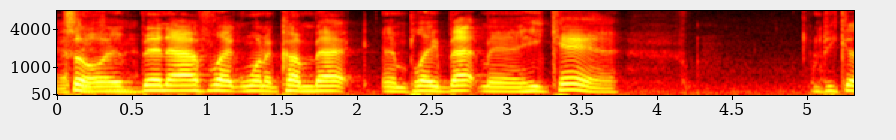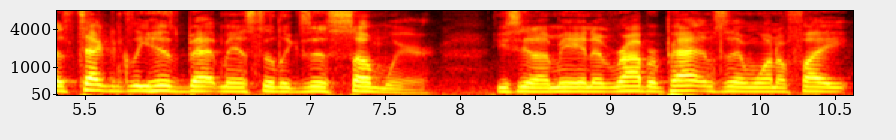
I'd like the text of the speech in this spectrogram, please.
See so if mean. Ben Affleck want to come back and play Batman, he can, because technically his Batman still exists somewhere. You see what I mean? If Robert Pattinson want to fight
